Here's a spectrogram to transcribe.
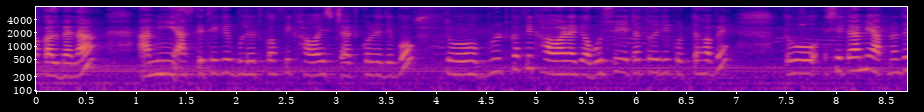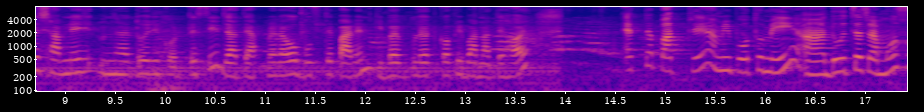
সকালবেলা। আমি আজকে থেকে বুলেট কফি খাওয়া স্টার্ট করে দেব। তো বুলেট কফি খাওয়ার আগে অবশ্যই এটা তৈরি করতে হবে। তো সেটা আমি আপনাদের সামনেই তৈরি করতেছি, যাতে আপনারাও বুঝতে পারেন কীভাবে বুলেট কফি বানাতে হয়। একটা পাত্রে আমি প্রথমেই দুই চা চামচ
